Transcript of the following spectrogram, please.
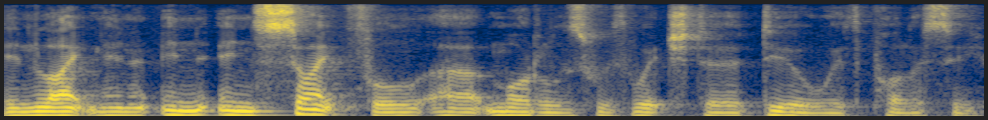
enlightening, in, insightful uh, models with which to deal with policy.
